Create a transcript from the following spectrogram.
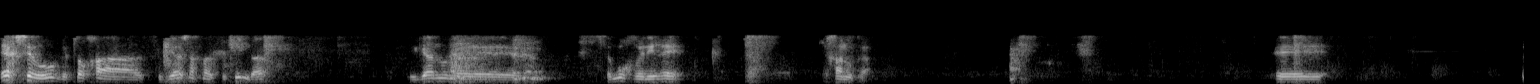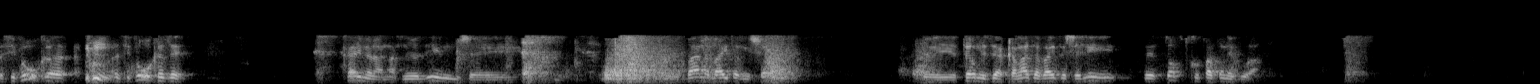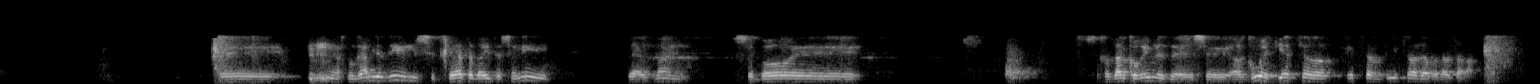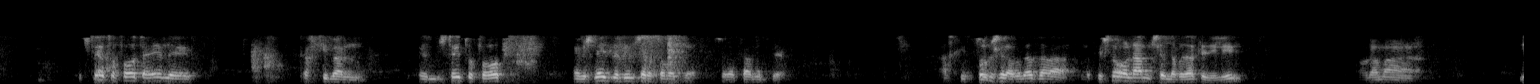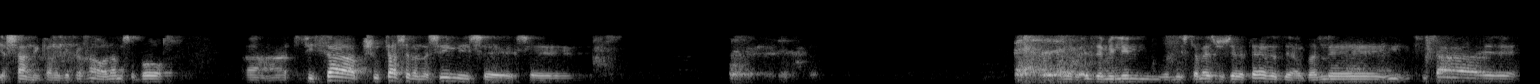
איכשהו, בתוך הסוגיה שאנחנו עסוקים בה, הגענו לסמוך ונראה לחנוכה. אה, הסיפור, הסיפור הוא כזה. חיימל, אנחנו יודעים שבעל הבית הראשון, ויותר מזה, הקמת הבית השני, זה סוף תקופת הנבואה. אנחנו גם יודעים שתחילת הבית השני זה הזמן שבו, אה, שחז"ל קוראים לזה, שהרגו את יצר, יצר, יצר עד עבודה זרה. את שתי התופעות האלה, כך קיבלנו. הן שתי תופעות, הן שני צדדים של אותו מטבע, של אותה מטבע. החיסול של עבודה זרה, ישנו עולם של עבודת אלילים, העולם הישן נקרא לזה ככה, העולם שבו התפיסה הפשוטה של אנשים היא ש... ש... איזה מילים להשתמש בשביל לתאר את זה, אבל אה, היא תפיסה, אה,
